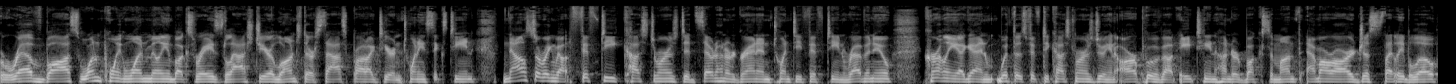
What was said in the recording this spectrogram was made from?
RevBoss, 1.1 million bucks raised last year, launched their SaaS product here in 2016. Now serving about 50 customers, did 700 grand in 2015 revenue. Currently, again, with those 50 customers, doing an ARPU of about 1800 bucks a month, MRR just slightly below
